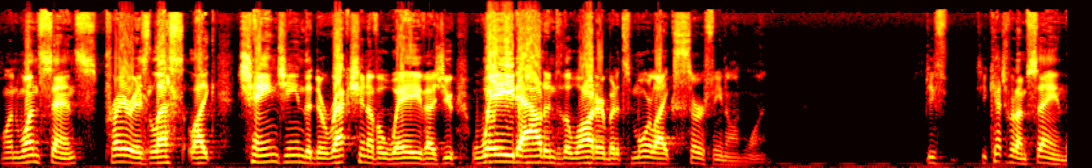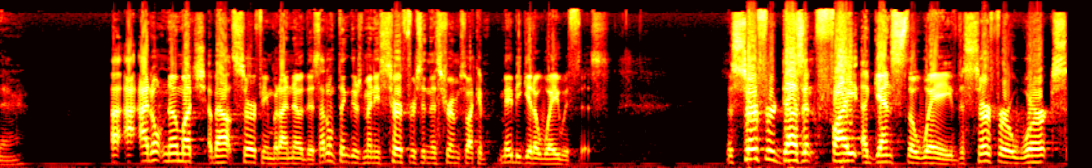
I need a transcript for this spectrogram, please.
Well, in one sense, prayer is less like changing the direction of a wave as you wade out into the water, but it's more like surfing on one. Do you, do you catch what I'm saying there? I, I don't know much about surfing, but I know this. I don't think there's many surfers in this room, so I could maybe get away with this. The surfer doesn't fight against the wave, the surfer works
